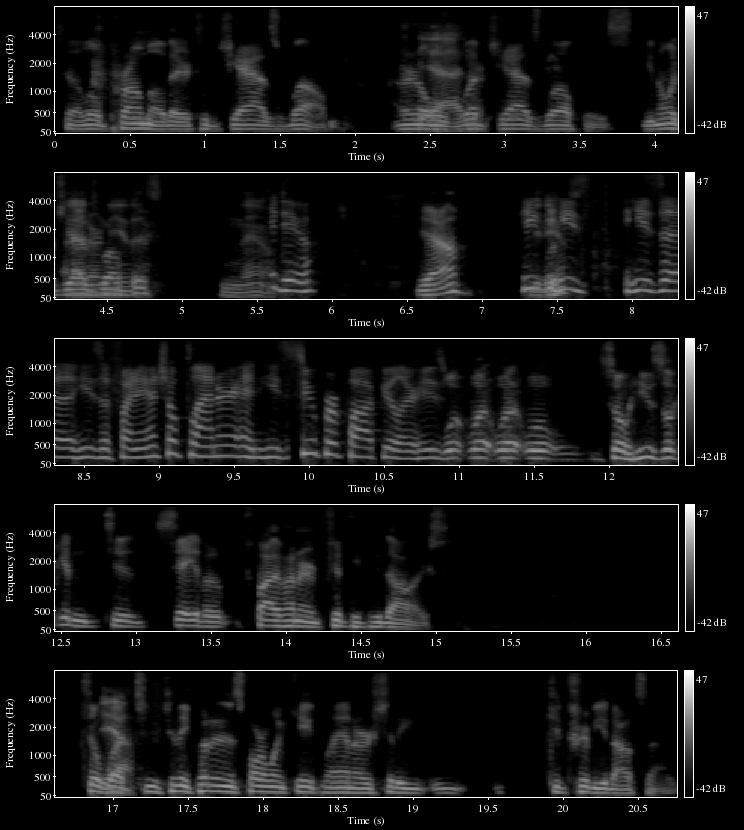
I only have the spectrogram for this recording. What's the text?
So a little promo there to Jazz Wealth. I don't know Yeah, I what Jazz Wealth is. You know what Jazz Wealth either. is? No. I do. Yeah. He's he's he's a he's a financial planner and he's super popular. He's What, what, what, what, so he's looking to save a five hundred and fifty-two dollars. So Yeah. what should should he put in his four hundred one k plan or should he contribute outside?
